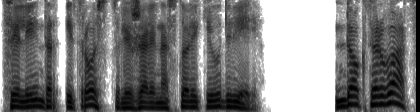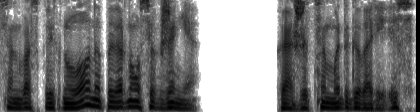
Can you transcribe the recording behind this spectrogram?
Цилиндр и трость лежали на столике у двери. «Доктор Ватсон!» — воскликнул он и повернулся к жене. «Кажется, мы договорились,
